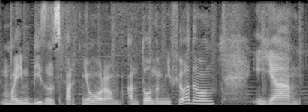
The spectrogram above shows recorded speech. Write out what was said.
моим бизнес-партнером Антоном Нефедовым, и я Э,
